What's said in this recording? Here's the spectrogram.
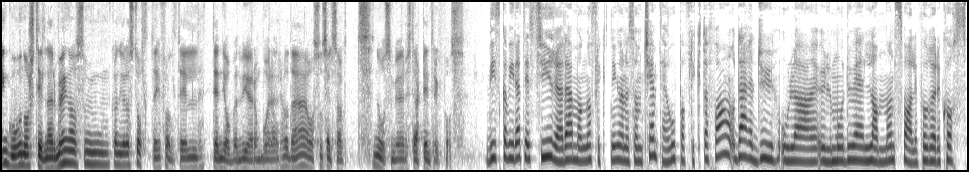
en god norsk tilnærming og som kan gjøre oss stolte i forhold til den jobben vi gjør om bord her. Og Det er også selvsagt noe som gjør sterkt inntrykk på oss. Vi skal videre til Syria, der mange av flyktningene som kommer til Europa, flykter fra. Og Der er du, Ola Ulmo, du er landansvarlig for Røde Kors.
